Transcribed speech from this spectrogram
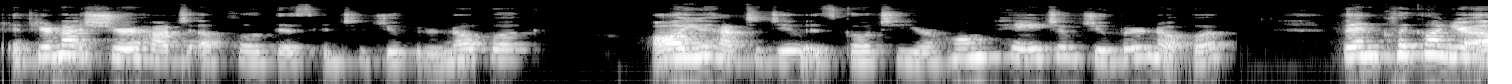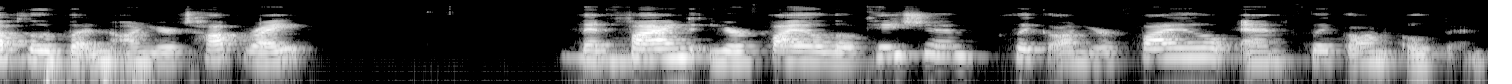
If you're not sure how to upload this into Jupyter Notebook, all you have to do is go to your home page of Jupyter Notebook, then click on your upload button on your top right, then find your file location, click on your file, and click on open.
